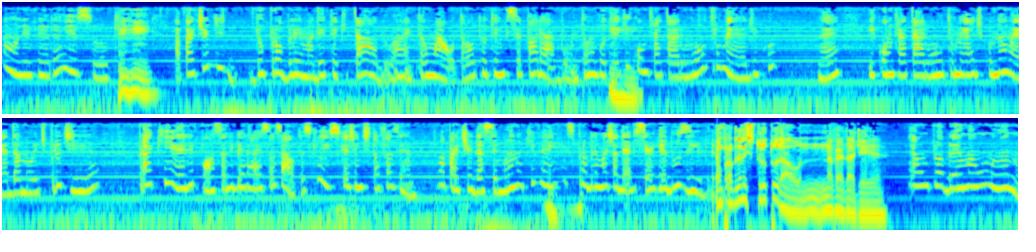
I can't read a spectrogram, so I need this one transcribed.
Não, Oliveira, é isso. Que uhum. A partir de, do problema detectado, ah, então alta, alta eu tenho que separar. Bom, então eu vou ter uhum. que contratar um outro médico, né? E contratar um outro médico não é da noite para o dia, para que ele possa liberar essas altas, que é isso que a gente está fazendo. Então, a partir da semana que vem, esse problema já deve ser reduzido. É um problema estrutural, na verdade. É um problema humano,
